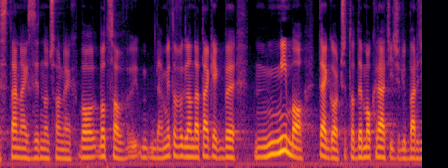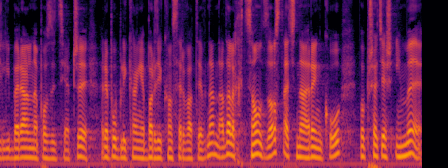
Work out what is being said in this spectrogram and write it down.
Stanach Zjednoczonych, bo, bo co, dla mnie to wygląda tak, jakby mimo tego, czy to demokraci, czyli bardziej liberalna pozycja, czy republikanie bardziej konserwatywna, nadal chcą zostać na rynku, bo przecież i my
